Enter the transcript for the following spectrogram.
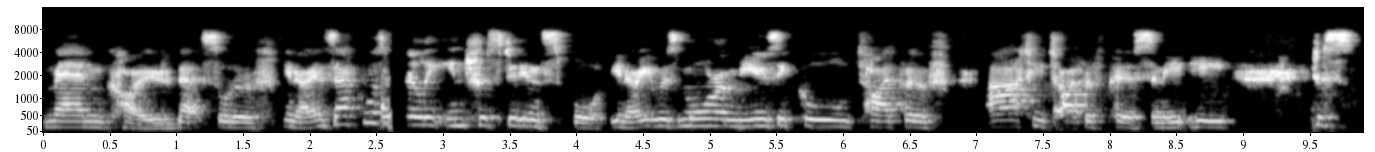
man code, that sort of, you know, and Zac wasn't really interested in sport. You know, he was more a musical type of arty type of person. He, he just,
